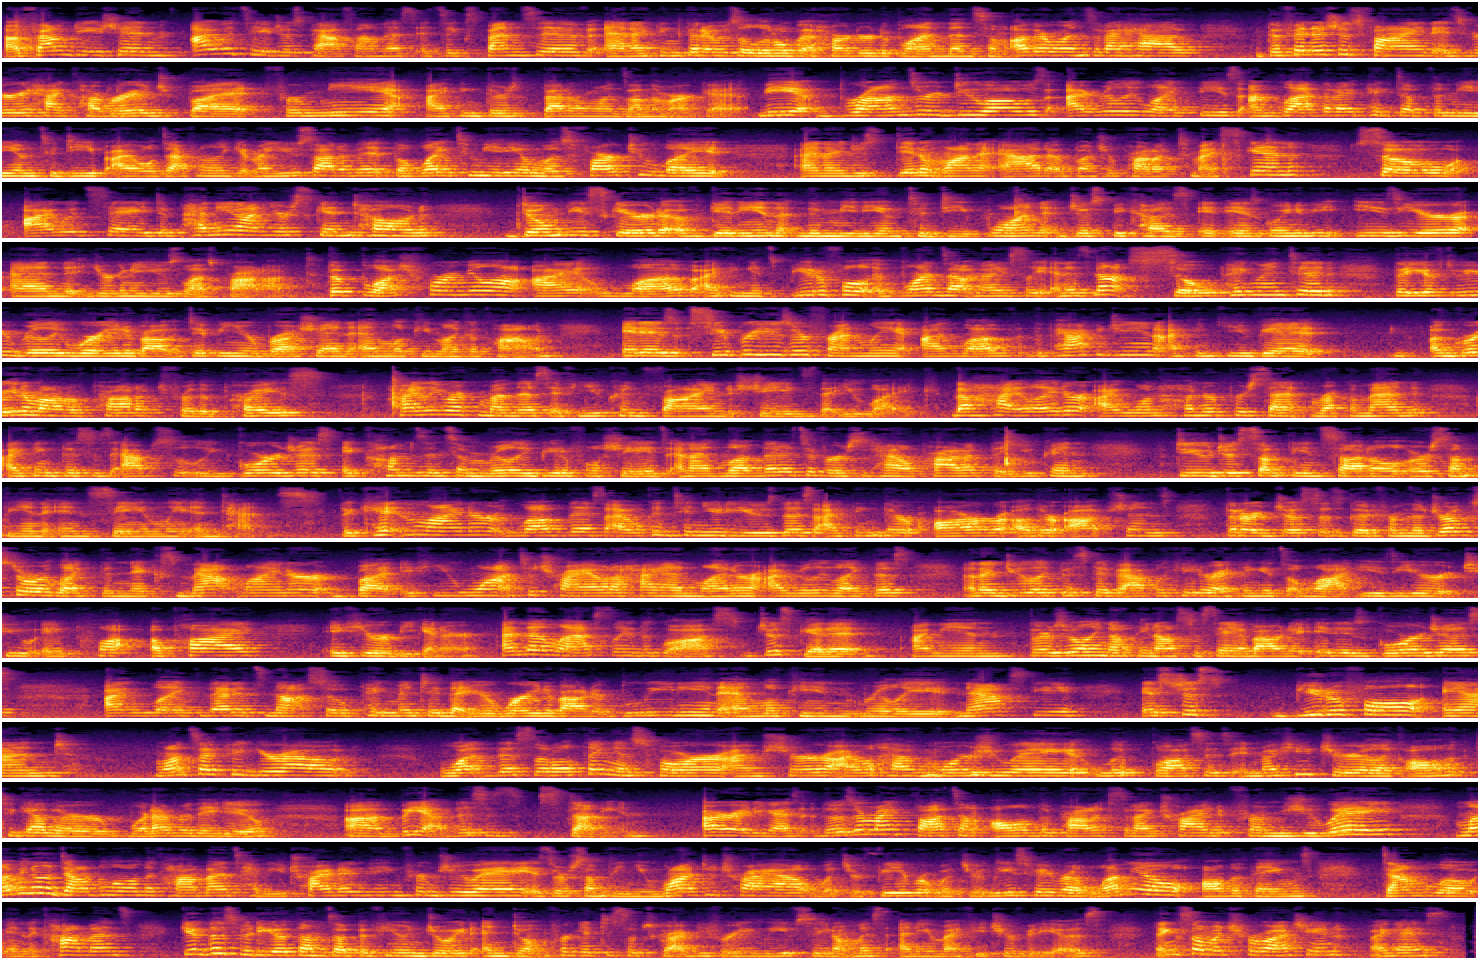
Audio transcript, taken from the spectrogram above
a foundation, I would say just pass on this. It's expensive and I think that it was a little bit harder to blend than some other ones that I have. The finish is fine, it's very high coverage, but for me, I think there's better ones on the market. The bronzer duos, I really like these. I'm glad that I picked up the medium to deep. I will definitely get my use out of it. The light to medium was far too light and I just didn't want to add a bunch of product to my skin. So I would say depending on your skin tone, don't be scared of getting the medium to deep one just because it is going to be easier and you're gonna use less product. The blush formula I love. I think it's beautiful. It blends out nicely and it's not so pigmented that you have to be really worried about dipping your brush in and looking like a clown. It is super user friendly. I love the packaging. I think you get a great amount of product for the price. Highly recommend this if you can find shades that you like. The highlighter I 100% recommend. I think this is absolutely gorgeous. It comes in some really beautiful shades and I love that it's a versatile product that you can do just something subtle or something insanely intense. The kitten liner, love this. I will continue to use this. I think there are other options that are just as good from the drugstore like the NYX matte liner, but if you want to try out a high-end liner, I really like this. And I do like the stiff applicator. I think it's a lot easier to apply if you're a beginner. And then lastly, the gloss, just get it. I mean, there's really nothing else to say about it. It is gorgeous. I like that it's not so pigmented that you're worried about it bleeding and looking really nasty. It's just beautiful and once I figure out what this little thing is for, I'm sure I will have more Jouer lip glosses in my future, like all hooked together, whatever they do. Um, but yeah, this is stunning. Alrighty guys, those are my thoughts on all of the products that I tried from Jouer. Let me know down below in the comments, have you tried anything from Jouer? Is there something you want to try out? What's your favorite? What's your least favorite? Let me know all the things down below in the comments. Give this video a thumbs up if you enjoyed and don't forget to subscribe before you leave so you don't miss any of my future videos. Thanks so much for watching. Bye guys.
